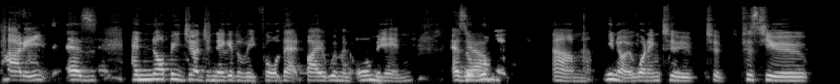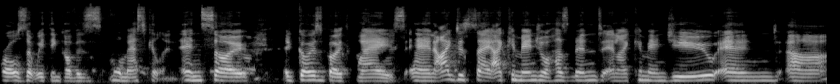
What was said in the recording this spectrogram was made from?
party as and not be judged negatively for that by women or men as yeah. a woman um, you know wanting to to pursue roles that we think of as more masculine. And so it goes both ways. And i just say i commend your husband and i commend you and uh,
